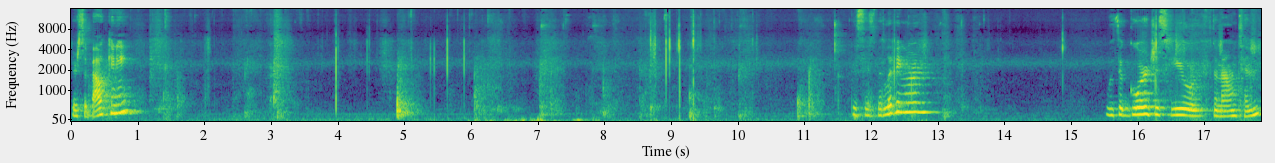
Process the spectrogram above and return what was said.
There's a balcony. This is the living room with a gorgeous view of the mountain.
